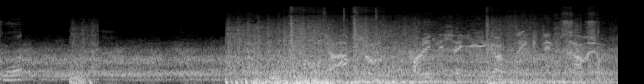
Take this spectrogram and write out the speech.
toi. Guter Abschuss! Feindlicher Jäger sinkt den Flammen!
